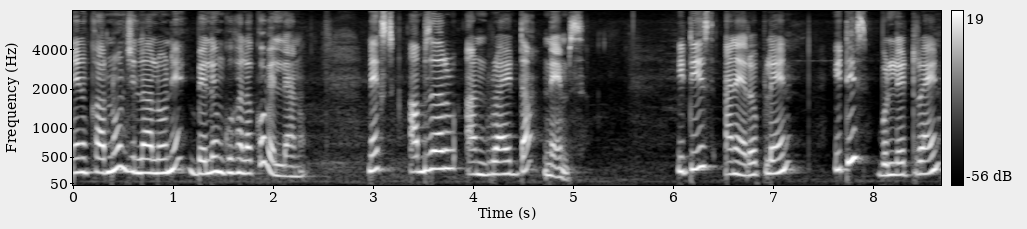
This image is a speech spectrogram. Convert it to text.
నేను కర్నూలు జిల్లాలోని బెలూమ్ గుహలకు వెళ్ళాను. Next observe and write the names. It is an aeroplane it is bullet train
